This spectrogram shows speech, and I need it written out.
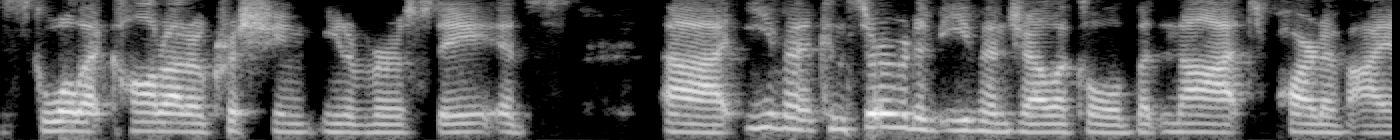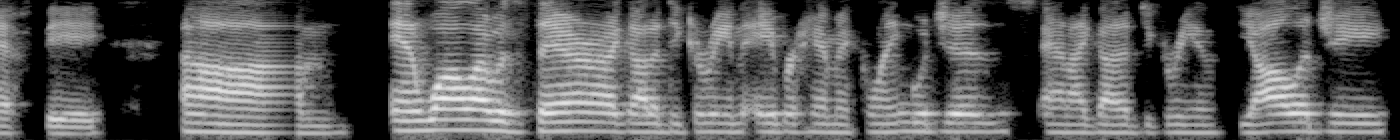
school at Colorado Christian University. It's uh, even conservative evangelical, but not part of IFB. Um, and while I was there, I got a degree in Abrahamic languages and I got a degree in theology.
